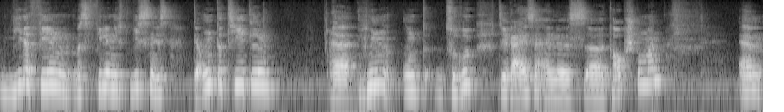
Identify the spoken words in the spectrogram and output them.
wie der Film, was viele nicht wissen, ist, der Untertitel äh, hin und zurück die Reise eines äh, Taubstummen. Ähm,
